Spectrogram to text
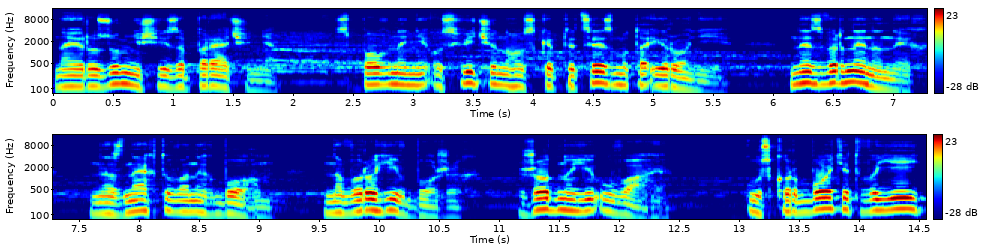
найрозумніші заперечення, сповнені освіченого скептицизму та іронії. Не зверни на них, на знехтуваних Богом, на ворогів Божих, жодної уваги. У скорботі твоїй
